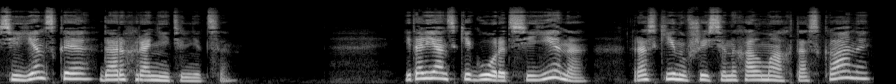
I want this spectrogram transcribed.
Сиенская дарохранительница. Итальянский город Сиена, раскинувшийся на холмах Тосканы,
